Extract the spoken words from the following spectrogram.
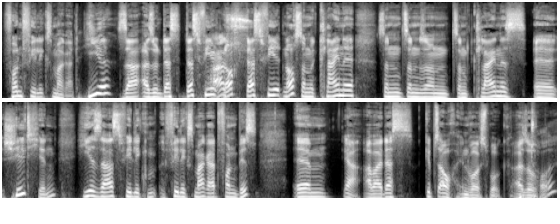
von Felix Magath. Hier sah, also das, das fehlt Was? noch, das fehlt noch, so eine kleine, so ein, so ein, so ein, so ein kleines äh, Schildchen. Hier saß Felix, Felix Magath von bis. Ähm, ja, aber das gibt's auch in Wolfsburg. Also toll.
